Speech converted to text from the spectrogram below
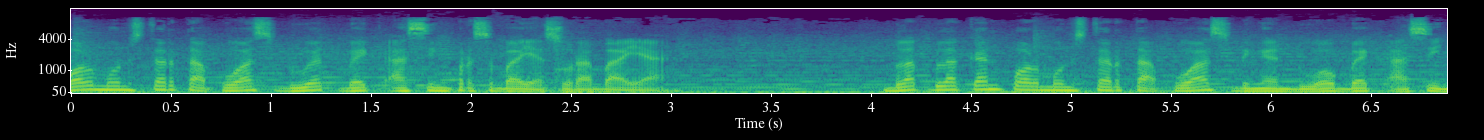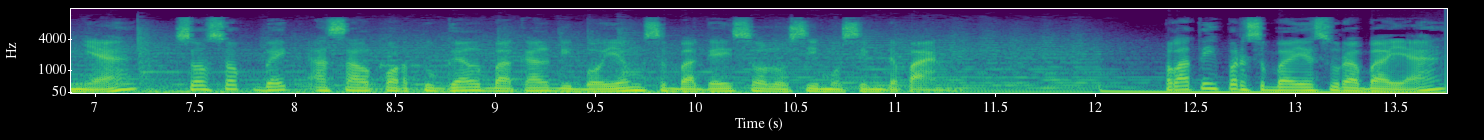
Paul Munster tak puas duet back asing Persebaya Surabaya. Belak-belakan Paul Munster tak puas dengan duo back asingnya, sosok back asal Portugal bakal diboyong sebagai solusi musim depan. Pelatih Persebaya Surabaya,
